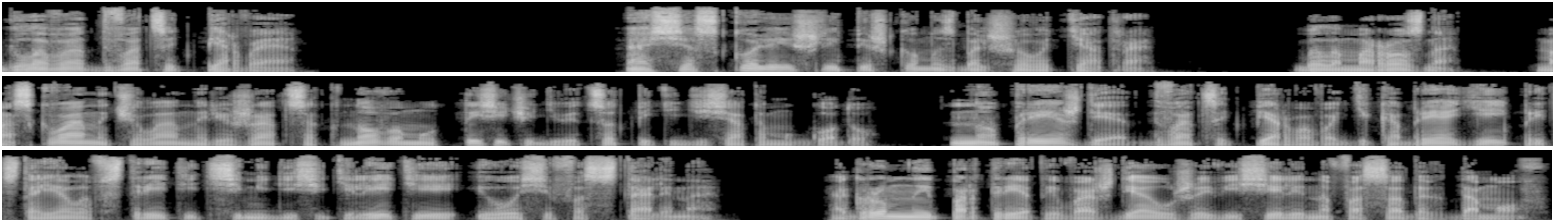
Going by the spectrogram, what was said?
Глава двадцать первая. Ася с Колей шли пешком из Большого театра. Было морозно. Москва начала наряжаться к новому 1950 году. Но прежде, 21 декабря, ей предстояло встретить 70-летие Иосифа Сталина. Огромные портреты вождя уже висели на фасадах домов.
